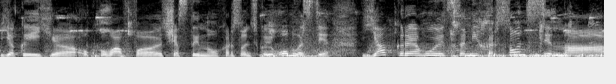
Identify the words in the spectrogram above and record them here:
який е, окупував е, частину Херсонської області. Як реагують самі херсонці на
